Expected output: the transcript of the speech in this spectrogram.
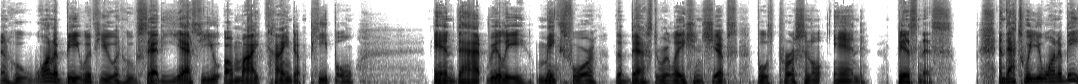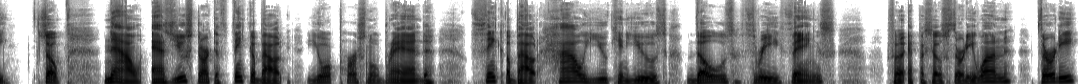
and who want to be with you and who've said, Yes, you are my kind of people. And that really makes for the best relationships, both personal and business. And that's where you want to be. So now, as you start to think about your personal brand, think about how you can use those three things for episodes 31, 30,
